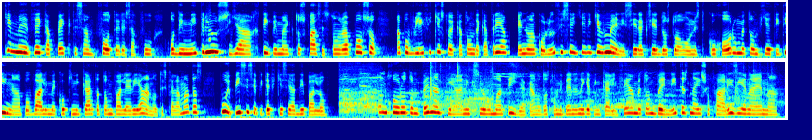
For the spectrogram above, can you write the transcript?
και με 10 παίκτες αμφότερες αφού ο Δημήτριους για χτύπημα εκτός φάσης στον Ραπόσο αποβλήθηκε στο 113 ενώ ακολούθησε γενικευμένη σύραξη εντός του αγωνιστικού χώρου με τον διαιτητή να αποβάλει με κόκκινη κάρτα τον Βαλεριάνο της Καλαμάτας που επίσης επιτέθηκε σε αντίπαλο. Τον χώρο των πέναλτι άνοιξε ο Ματίγια κάνοντας το 0-1 για την Καλυθέα με τον Μπενίτες να ισοφαρίζει 1-1.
